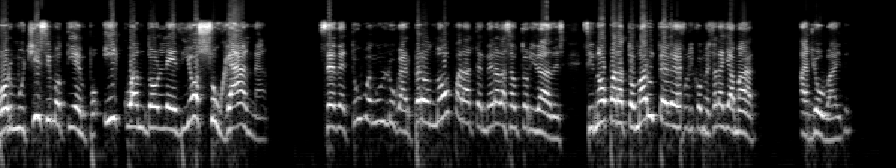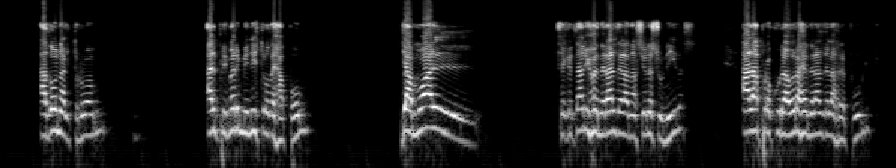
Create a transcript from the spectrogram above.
por muchísimo tiempo y cuando le dio su gana, se detuvo en un lugar, pero no para atender a las autoridades, sino para tomar un teléfono y comenzar a llamar a Joe Biden, a Donald Trump, al primer ministro de Japón, llamó al secretario general de las Naciones Unidas, a la Procuradora General de la República,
